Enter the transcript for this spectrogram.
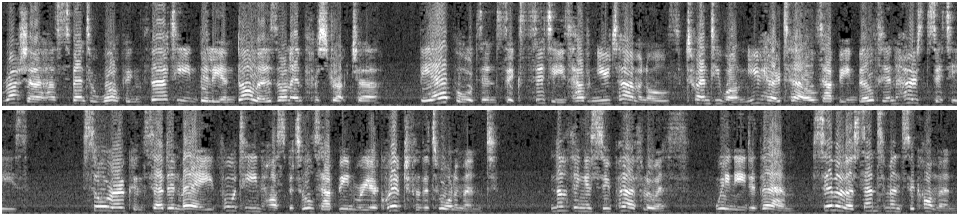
Russia has spent a whopping $13 billion on infrastructure. The airports in six cities have new terminals, 21 new hotels have been built in host cities. Sorokin said in May, 14 hospitals have been re-equipped for the tournament. Nothing is superfluous. We needed them. Similar sentiments are common.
